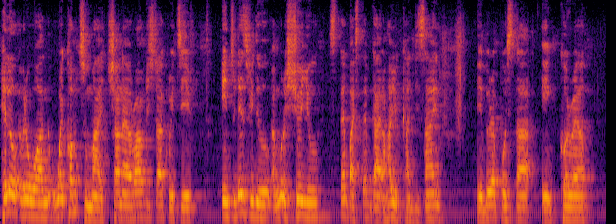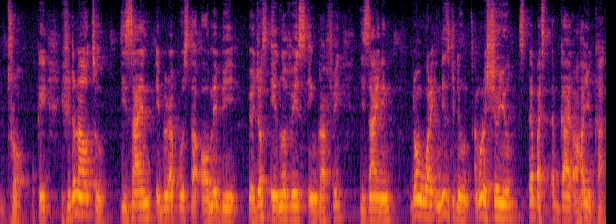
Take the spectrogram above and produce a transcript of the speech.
hello everyone. Welcome to my channel Raph Digital Creative. In today's video I'm going to show you step-by-step -step guide on how you can design a burial poster in Corel Draw okay? If you don't know how to design a burial poster or maybe you're just a novice in graphic designing don't worry. In this video I'm going to show you step-by-step -step guide on how you can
